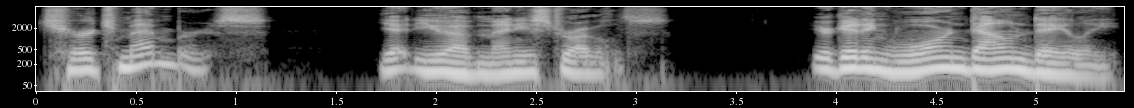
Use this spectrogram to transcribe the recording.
church members. Yet you have many struggles. You're getting worn down daily.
